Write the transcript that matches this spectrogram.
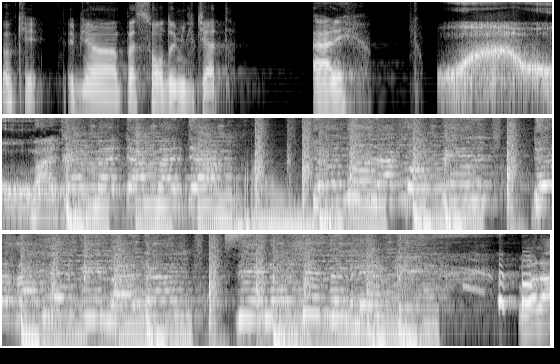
Ok. Eh bien, passons en 2004. allez. Madame, madame, madame, donne-nous la compile de V, madame, sinon je vais me. Voilà,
